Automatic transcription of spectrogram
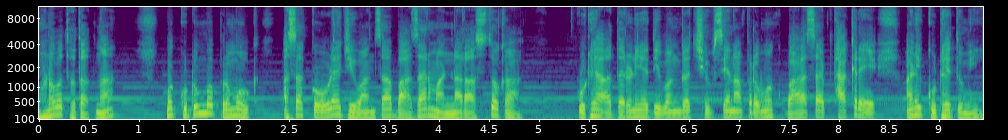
म्हणवत होतात ना? मग कुटुंब प्रमुख असा कोवळ्या जीवांचा बाजार मांडणारा असतो का? कुठे आदरणीय दिवंगत शिवसेना प्रमुख बाळासाहेब ठाकरे आणि कुठे तुम्ही?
